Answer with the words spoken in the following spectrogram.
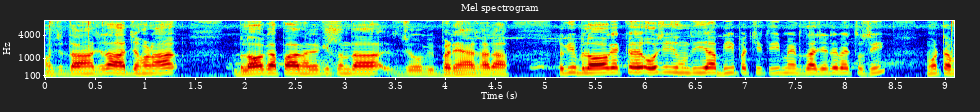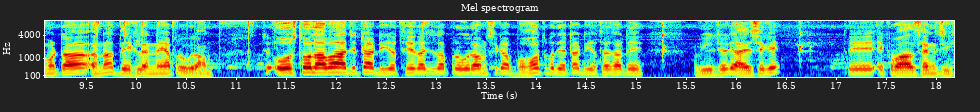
ਹੁਣ ਜਿੱਦਾਂ ਜਿਹੜਾ ਅੱਜ ਹੁਣ ਆ ਬਲੌਗ ਆਪਾਂ ਨਗਰ ਕੀਰਤਨ ਦਾ ਜੋ ਵੀ ਬਣਿਆ ਸਾਰਾ ਕਿਉਂਕਿ ਬਲੌਗ ਇੱਕ ਉਹ ਚੀਜ਼ ਹੁੰਦੀ ਆ 20 25 30 ਮਿੰਟ ਦਾ ਜਿਹਦੇ ਵਿੱਚ ਤੁਸੀਂ ਮੋਟਾ ਮੋਟਾ, ਹਨਾ, ਦੇਖ ਲੈਂਦੇ ਆ ਪ੍ਰੋਗਰਾਮ ਤੇ ਉਸ ਤੋਂ ਇਲਾਵਾ ਅੱਜ ਢਾਡੀ ਜੱਥੇ ਦਾ ਜਿਹਦਾ ਪ੍ਰੋਗਰਾਮ ਸੀਗਾ, ਬਹੁਤ ਵਧੀਆ ਢਾਡੀ ਜੱਥੇ ਸਾਡੇ ਵੀਰ ਜਿਹੜੇ ਆਏ ਸੀਗੇ। ਤੇ ਇਕਬਾਲ ਸਿੰਘ ਜੀ,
